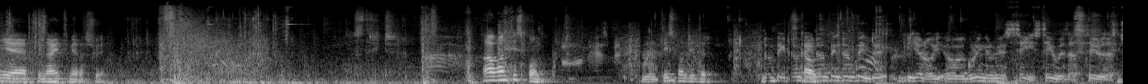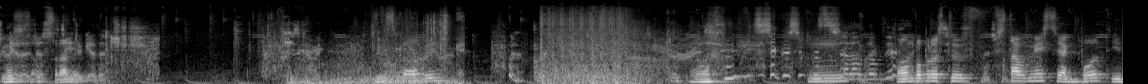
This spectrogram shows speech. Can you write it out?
Nie, P90 mnie raszuje. Ostrich. A, one T-spawn. T-spawn leader. Don't pick, don't Scout. don't pick. don't- Yellow, uh, green, green, green, stay, stay with us, stay with us Gość together, just stay together. He's coming. Blisko, blisko. O, Widzisz jak on szybko strzelał do mnie? on po prostu stał w miejscu jak Bolt i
